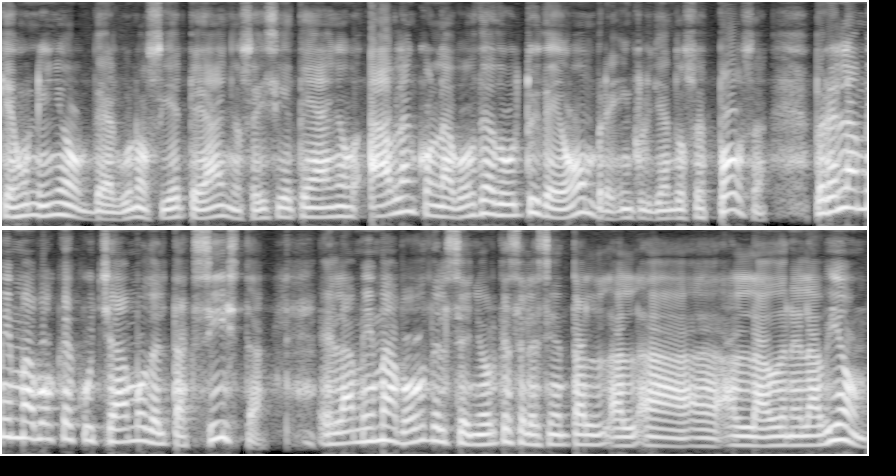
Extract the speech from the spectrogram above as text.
que es un niño de algunos 7 años, 6, 7 años, hablan con la voz de adulto y de hombre, incluyendo su esposa. Pero es la misma voz que escuchamos del taxista, es la misma voz del señor que se le sienta al, lado en el avión.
